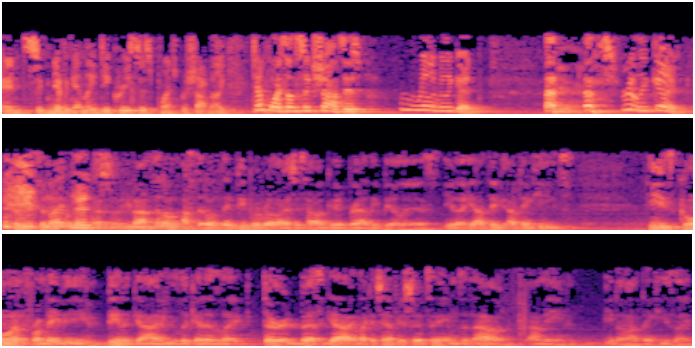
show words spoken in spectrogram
and significantly decreased his points per shot. Like 10 points on six shots is really, really good. Yeah. That's really good. Tonight was special. You know, I still don't, I still don't think people realize just how good Bradley Beal is. You know, he, I think, I think he's he's gone from maybe being a guy who you look at as like third best guy in like a championship team to now, I mean, you know, I think he's like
